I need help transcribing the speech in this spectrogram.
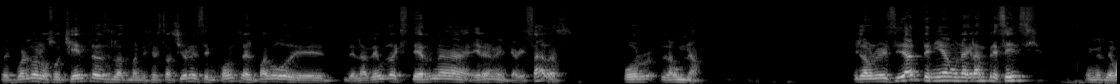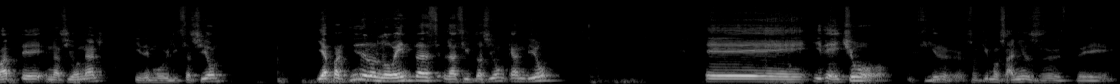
Recuerdo en los 80 las manifestaciones en contra del pago de, de, la deuda externa eran encabezadas por la UNAM. Y la universidad tenía una gran presencia en el debate nacional y de movilización. Y a partir de los 90 la situación cambió. Eh, y de hecho, en los últimos años, este,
